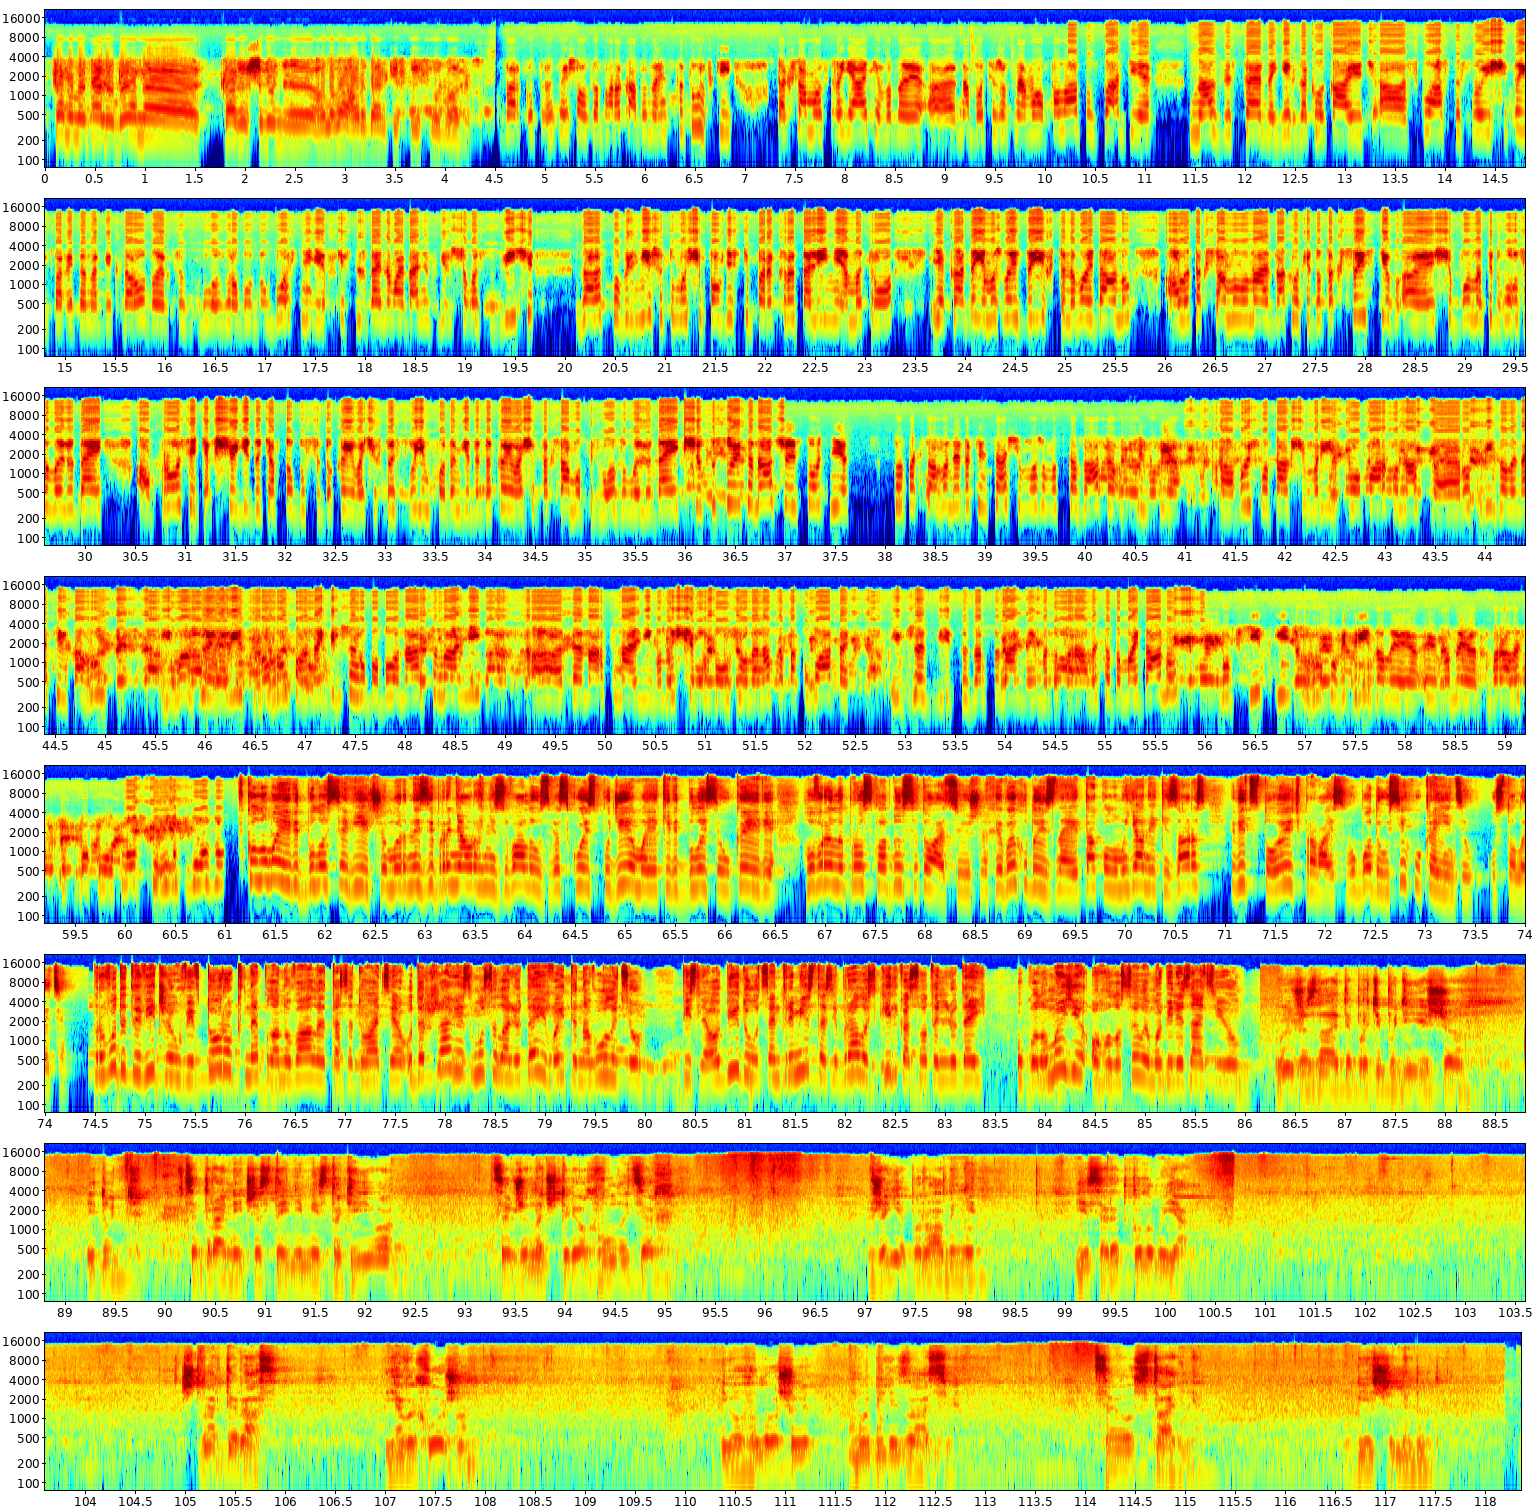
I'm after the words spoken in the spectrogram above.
Це молода людина, каже, що він е, голова Городенківської свободи. Беркут зайшов за барикаду на інститутській. Так само стоять вони е, на боці жовтневого палацу. Ззаді нас зі сцени їх закликають е, скласти свої щити і перейти на бік народу, як це було зроблено в Боснії. Кількість людей на майдані збільшилася вдвічі. Зараз повільніше, тому що повністю перекрита лінія метро, яка дає можливість доїхати на майдану. Але так само лунають заклики до таксистів, е, щоб вони підвозили людей. Просять, якщо їдуть автобуси до Києва, чи хтось своїм ходом їде до Києва, щоб так само підвозили людей. Що стосується нашої сотні. То так само не до кінця, що можемо сказати, оскільки вийшло так, що Маріїнського парку нас е, розрізали на кілька груп, і ми вже різними групами. Найбільша група була на арсенальній, де на арсенальній вони ще продовжували нас атакувати. І вже звідти з арсенальної ми добиралися до майдану. Бо вхід іншу групу відрізали. Вони добиралися з боку хлопського узвозу. В Коломиї відбулося віч. Мирне зібрання організували у зв'язку із подіями, які відбулися у Києві. Говорили про складну ситуацію, шляхи виходу із неї та коломиян, які зараз відстоюють права і свободи усіх українців у столиці. Проводити віче у вівторок не планували, та ситуація у державі змусила людей вийти на вулицю. Після обіду у центрі міста зібралось кілька сотень людей. У Коломиї оголосили мобілізацію. Ви вже знаєте про ті події, що йдуть в центральній частині міста Києва. Це вже на чотирьох вулицях. Вже є поранені і серед коломиян. Четвертий раз я виходжу і оголошую мобілізацію. Це останнє. Більше не буде.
